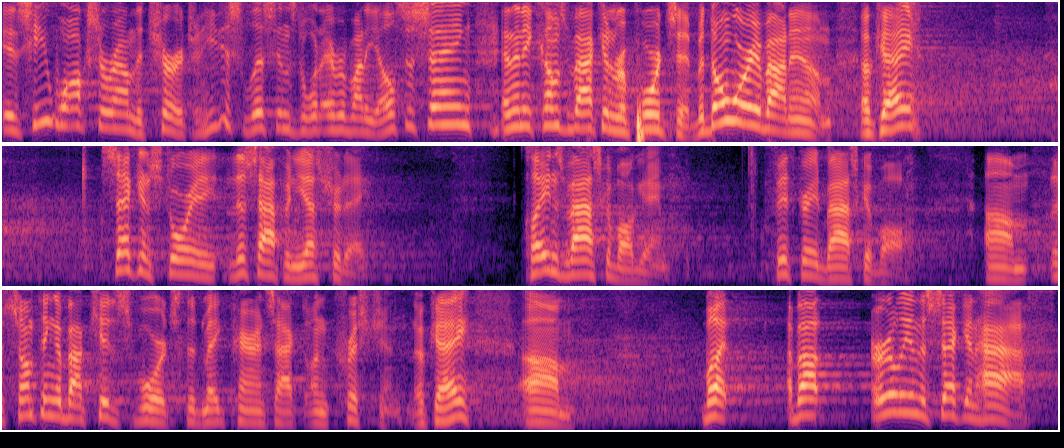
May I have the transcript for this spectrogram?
is he walks around the church and he just listens to what everybody else is saying and then he comes back and reports it. But don't worry about him, okay? Second story, this happened yesterday. Clayton's basketball game, fifth grade basketball. Um, there's something about kids' sports that make parents act unchristian, okay? Um, but about early in the second half,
